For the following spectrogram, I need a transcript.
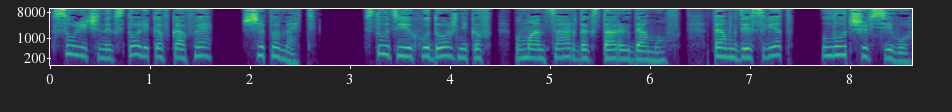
с уличных столиков кафе «Шепомет». Студии художников в мансардах старых домов, там, где свет лучше всего.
